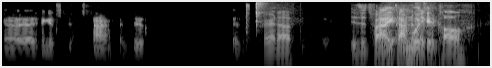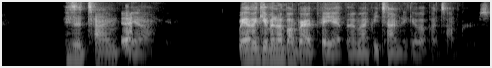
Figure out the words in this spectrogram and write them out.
You know, I think it's it's time. It's due. Fair enough. Is it finally I- time I'm to make the call? Is it time? Yeah. Yeah. We haven't given up on Brad Pitt yet, but it might be time to give up on Tom Cruise.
